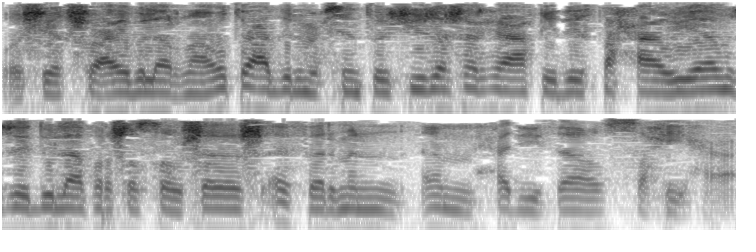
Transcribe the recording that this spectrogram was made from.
والشيخ شعيب الأرناوط وعبد المحسن توشيجة شرح عقيدة الطحاوية مزيد الله فرش الصوشش أثر من أم حديثة صحيحة.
